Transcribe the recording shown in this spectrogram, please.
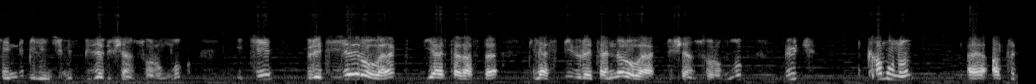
kendi bilincimiz, bize düşen sorumluluk. İki, üreticiler olarak diğer tarafta plastiği üretenler olarak düşen sorumluluk. Üç, kamunun e, atık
